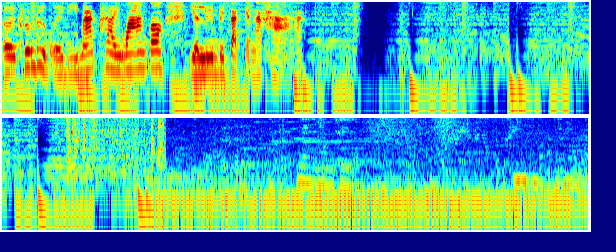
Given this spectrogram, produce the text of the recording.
เอยเครื่องดื่มเอยดีมากใครว่างก็อย่าลืมไปจัดกันนะคะ Say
